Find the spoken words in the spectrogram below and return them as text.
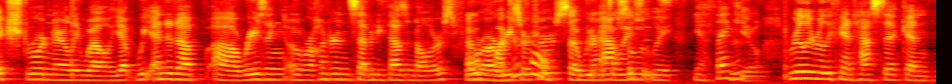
extraordinarily well. Yep, we ended up uh, raising over $170,000 for oh, our wonderful. researchers. So we absolutely, yeah, thank mm-hmm. you. Really, really fantastic, and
